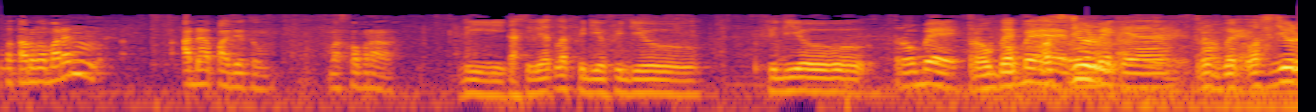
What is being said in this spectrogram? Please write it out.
petarung kemarin ada apa aja tuh Mas Kopral Dikasih lihat lah video-video video Throwback. throwback Throwback, osjur. throwback ya. Throwback osjur.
